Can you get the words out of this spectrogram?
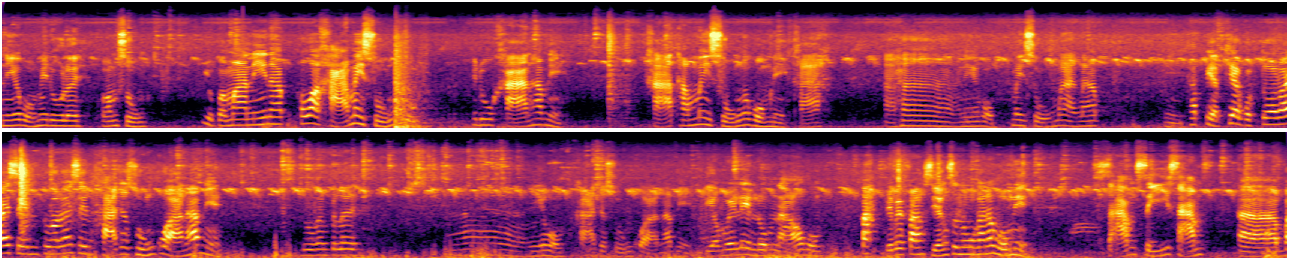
นี่ครับผมให้ดูเลยความสูง อยู่ประมาณนี้นะครับ เพราะว่าขาไม่สูงครับผมให้ดูขานะครับนี่ ขาทำไม่สูงครับผมนี่ขาอ่าฮะนี่ครับผมไม่สูงมากนะครับนี่ถ้าเปรียบเทียบกับตัวร้อยเซนตัวร้อยเซนขาจะสูงกว่านะครับนี่ ดูกันไปเลยอ่านี่ครับผมขาจะสูงกว่านะครับนี่เตรียมไว้เล่นลมหนาวครับผมไปเดี๋ยวไปฟังเสียงสนูกันนะครับผมนี่ สามสีสามใบ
